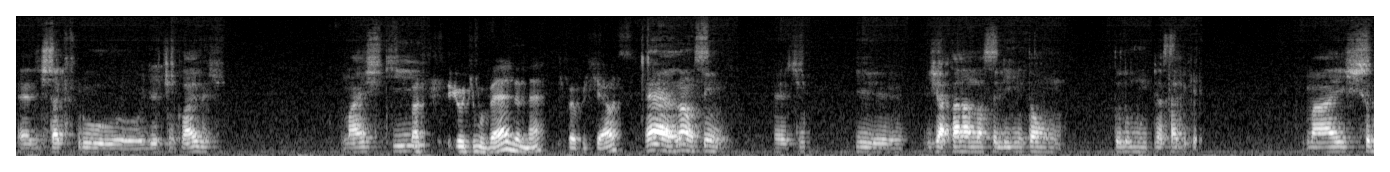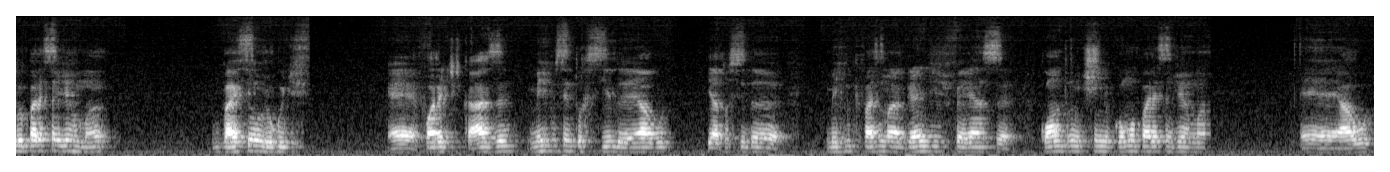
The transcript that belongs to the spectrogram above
É, destaque para o Justin Clivert. Mas que. o último Werner, né? Que foi pro Chelsea. É, não, sim. É time que já tá na nossa liga, então todo mundo já sabe que. Mas sobre o Paris Saint-Germain, vai ser um jogo de é, fora de casa, mesmo sem torcida, é algo que a torcida, mesmo que faz uma grande diferença contra um time como o Paris Saint-Germain, é algo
